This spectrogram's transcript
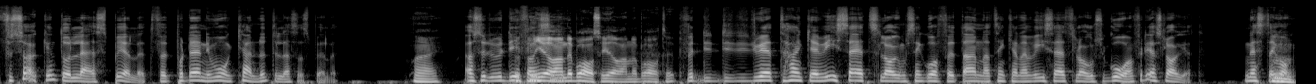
Försök inte att läsa spelet, för på den nivån kan du inte läsa spelet. Nej. Alltså det, det Utan gör han det bra så gör han det bra typ. För det, det, du vet, han kan visa ett slag men sen gå för ett annat, sen kan han visa ett slag och så går han för det slaget. Nästa Mm. gång.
